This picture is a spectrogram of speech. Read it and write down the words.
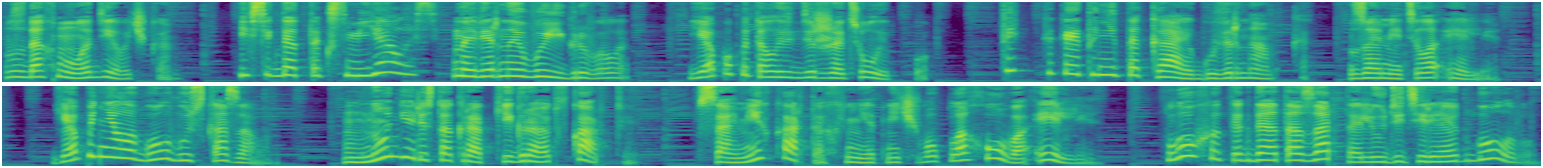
вздохнула девочка. И всегда так смеялась, наверное, выигрывала. Я попыталась держать улыбку. «Ты какая-то не такая гувернантка», — заметила Элли. Я подняла голову и сказала. «Многие аристократки играют в карты. В самих картах нет ничего плохого, Элли. Плохо, когда от азарта люди теряют голову.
